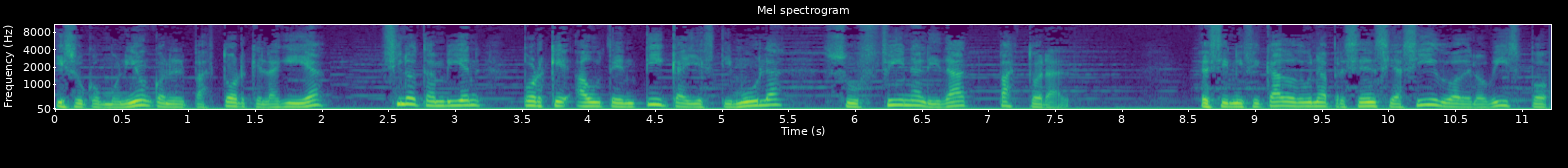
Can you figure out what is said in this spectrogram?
y su comunión con el pastor que la guía, sino también porque autentica y estimula su finalidad pastoral. El significado de una presencia asidua del obispo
